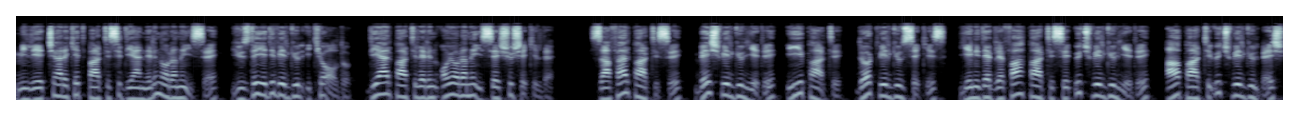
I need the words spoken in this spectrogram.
Milliyetçi Hareket Partisi diyenlerin oranı ise %7,2 oldu. Diğer partilerin oy oranı ise şu şekilde. Zafer Partisi 5,7, İyi Parti 4,8, Yenide Refah Partisi 3,7, A Parti 3,5,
